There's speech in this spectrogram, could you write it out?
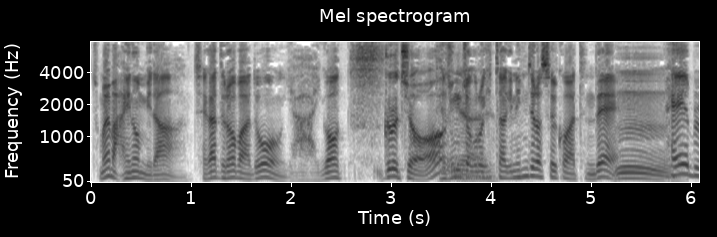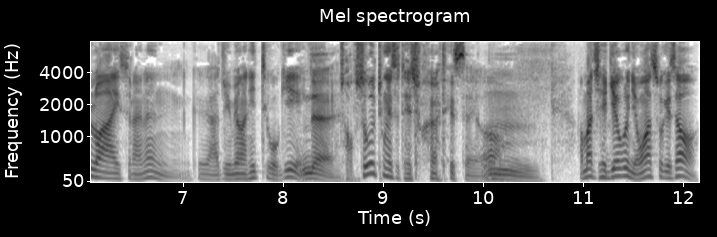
정말 마이너입니다. 제가 들어봐도 야 이거 그렇죠. 대중적으로 예. 히트하기는 힘들었을 것 같은데 음. Pale Blue Eyes라는 그 아주 유명한 히트곡이 네. 접속을 통해서 대중화가 됐어요. 음. 아마 제 기억으로는 영화 속에서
